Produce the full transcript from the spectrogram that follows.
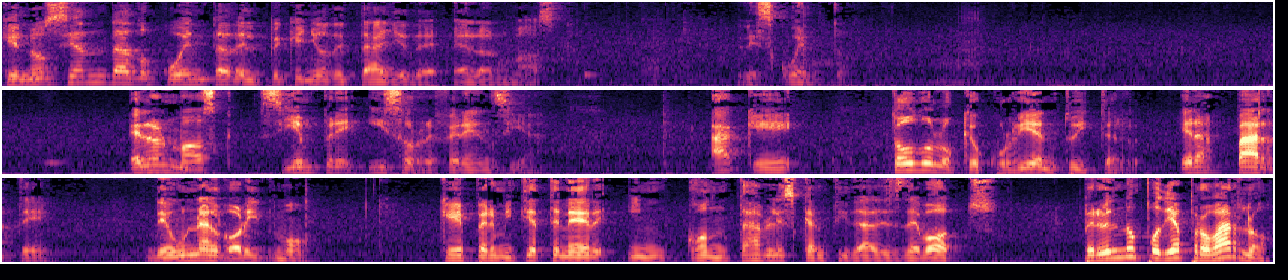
que no se han dado cuenta del pequeño detalle de Elon Musk, les cuento. Elon Musk siempre hizo referencia a que todo lo que ocurría en Twitter era parte de un algoritmo que permitía tener incontables cantidades de bots. Pero él no podía probarlo.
